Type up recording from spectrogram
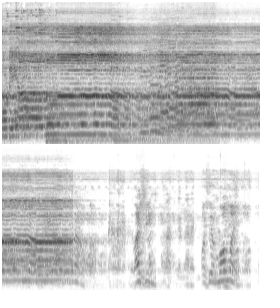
Modiya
